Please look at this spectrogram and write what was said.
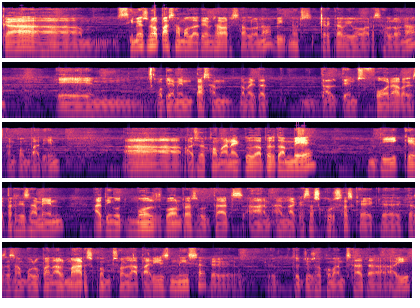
que eh, si més no passa molt de temps a Barcelona, no, crec que viu a Barcelona, eh, òbviament passen la meitat del temps fora perquè estan competint, eh, això és com a anècdota, però també dir que precisament ha tingut molts bons resultats en, en aquestes curses que, que, que es desenvolupen al març, com són la París-Niça, que, que tot just ha començat ahir,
